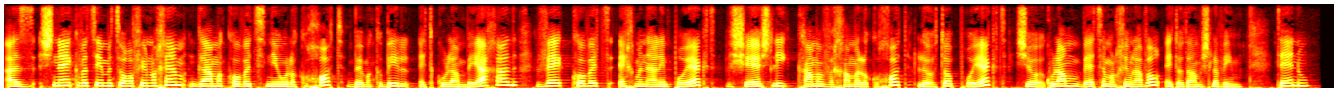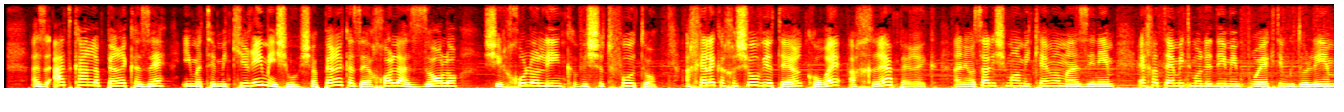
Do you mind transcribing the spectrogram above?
אז שני קבצים מצורפים לכם, גם הקובץ ניהול לקוחות, במקביל את כולם ביחד, וקובץ איך מנהלים פרויקט, ושיש לי כמה וכמה לקוחות לאותו פרויקט, שכולם בעצם הולכים לעבור את אותם שלבים. תהנו. אז עד כאן לפרק הזה. אם אתם מכירים מישהו שהפרק הזה יכול לעזור לו, שילחו לו לינק ושתפו אותו. החלק החשוב יותר קורה אחרי הפרק. אני רוצה לשמוע מכם המאזינים איך אתם מתמודדים עם פרויקטים גדולים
